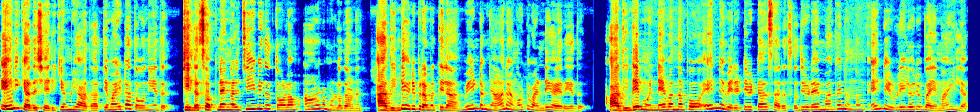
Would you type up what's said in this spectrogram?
എനിക്കത് ശരിക്കും യാഥാർത്ഥ്യമായിട്ടാ തോന്നിയത്. ചില സ്വപ്നങ്ങൾ ജീവിതത്തോളം ആഴമുള്ളതാണ്. അതിന്റെ ഒരു ഭ്രമത്തിലാ വീണ്ടും ഞാൻ അങ്ങോട്ട് വണ്ടി കയറിയത്. അതിന്റെ മുന്നേ വന്നപ്പോ എന്നെ വിരട്ടിവിട്ട സരസ്വതിയുടെ മകനൊന്നും എന്റെ ഉള്ളിൽ ഒരു ഭയമായില്ല.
